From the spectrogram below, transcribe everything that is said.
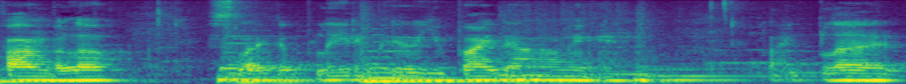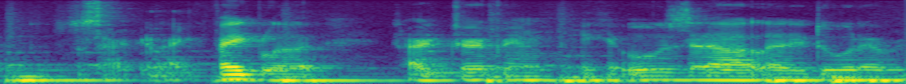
Five Below. It's like a bleeding pill. You bite down on it and like blood, start like fake blood, start dripping. You can ooze it out, let it do whatever.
